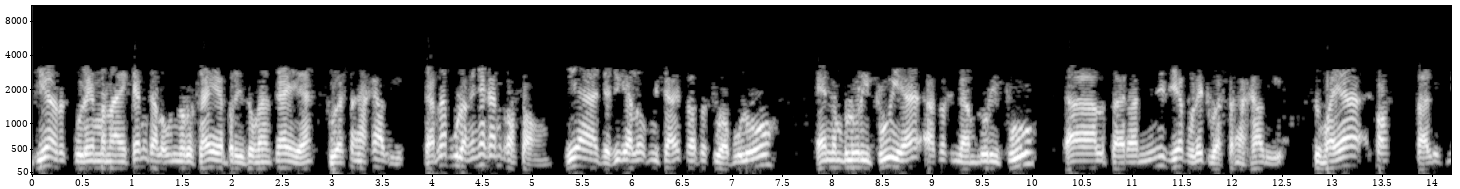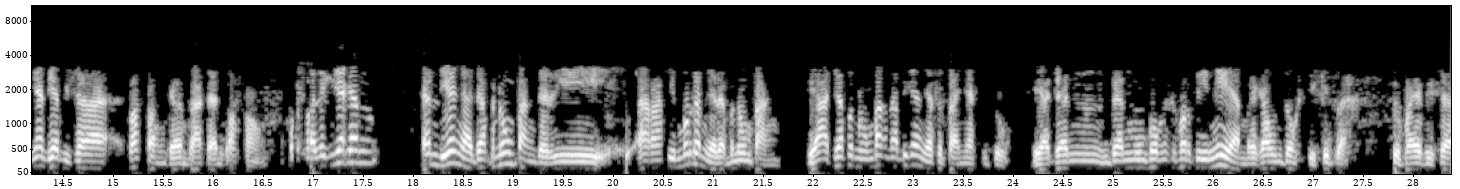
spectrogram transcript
dia harus boleh menaikkan kalau menurut saya perhitungan saya ya dua setengah kali. Karena pulangnya kan kosong. Ya jadi kalau misalnya 120, eh 60 ribu ya atau 90 ribu uh, lebaran ini dia boleh dua setengah kali. Supaya kos baliknya dia bisa kosong dalam keadaan kosong. Kos baliknya kan kan dia nggak ada penumpang dari arah timur kan nggak ada penumpang. Ya ada penumpang tapi kan nggak sebanyak itu. Ya dan dan mumpung seperti ini ya mereka untung sedikit lah supaya bisa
